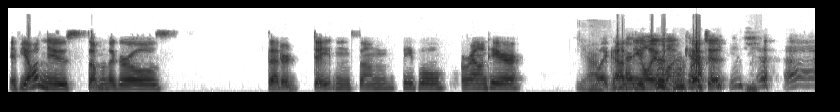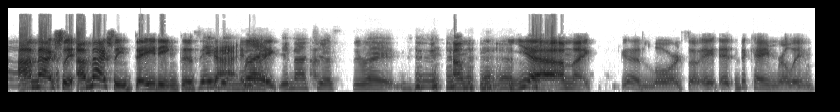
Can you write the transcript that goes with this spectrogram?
if y'all knew some of the girls that are dating some people around here, Yeah. like I'm the only one catch it. I'm actually I'm actually dating this dating, guy. right? Like, you're not just right. I'm, yeah, I'm like, good lord. So it, it became really,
